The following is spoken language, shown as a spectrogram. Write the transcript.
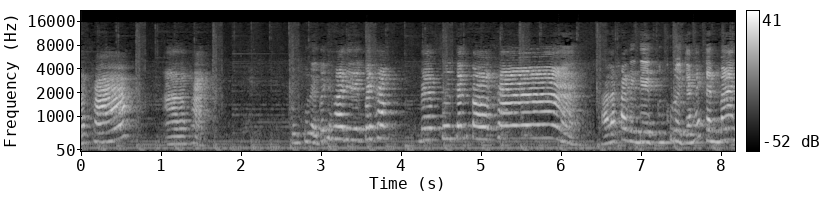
นะคะเอาละค่ะ คุณครูหน่อยก็จะพาเด็กๆไปทำแบบฝึกกันต่อค่ะเอาละค่ะเด็กๆ คุณครูหน่อยจะให้กันบ้าน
